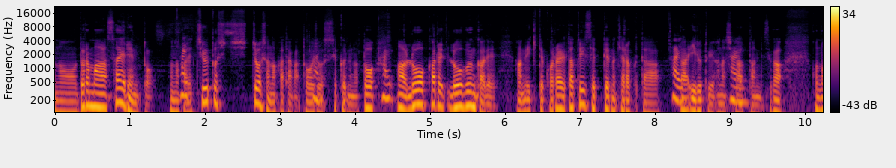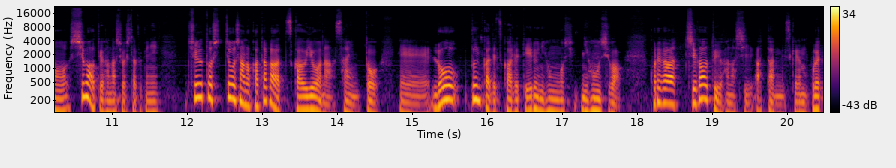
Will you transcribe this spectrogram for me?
あのドラマ「サイレントの中はい。で中途出場者の方が登場してくるのと、はい。まあ、ローカルロー文化であの生きてこられたという設定のキャラクターがい。るという話があったんですが、この手話という話をした時に中途出張者の方が使うようなサインと、えー、ロー文化で使われている日本語し日本手話これが違うという話あったんですけれどもこれ、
